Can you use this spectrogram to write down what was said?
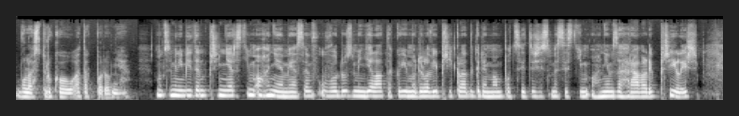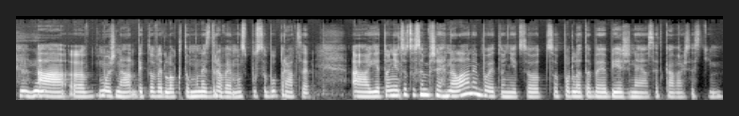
bolest rukou a tak podobně. Moc mi líbí ten příměr s tím ohněm. Já jsem v úvodu zmínila takový modelový příklad, kde mám pocit, že jsme si s tím ohněm zahrávali příliš mm-hmm. a uh, možná by to vedlo k tomu nezdravému způsobu práce. A je to něco, co jsem přehnala, nebo je to něco, co podle tebe je běžné a setkáváš se s tím?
